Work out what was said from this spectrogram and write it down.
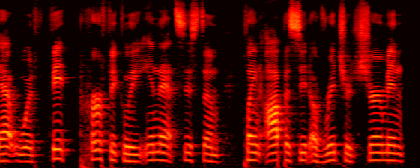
that would fit perfectly in that system playing opposite of Richard Sherman.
